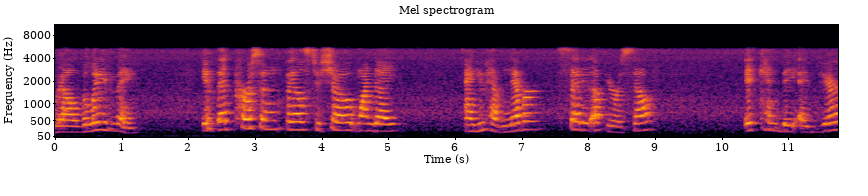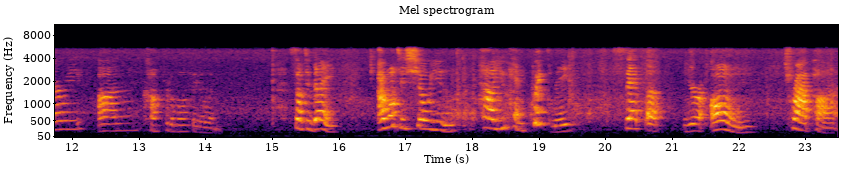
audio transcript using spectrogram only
Well, believe me, if that person fails to show one day and you have never set it up yourself, it can be a very uncomfortable feeling. So today, I want to show you how you can quickly set up your own tripod.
